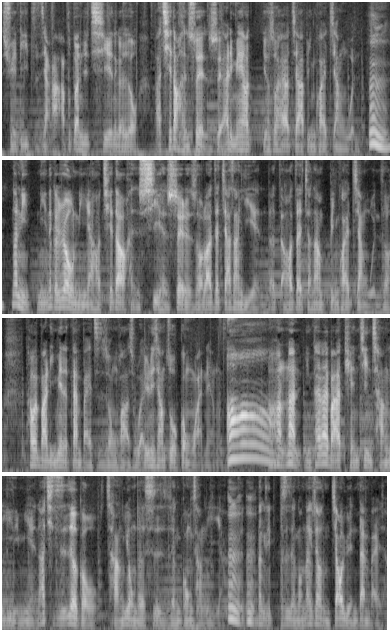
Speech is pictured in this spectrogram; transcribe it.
雪滴子这样啊，不断去切那个肉，把它切到很碎很碎。它里面要有时候还要加冰块降温。嗯，那你你那个肉泥然后切到很细很碎的时候，然后再加上盐，然后再加上冰块降温之后，它会把里面的蛋白质融化出来，有点像做贡丸那样子。哦，然后，那你太太把它填进肠衣里面，那其实热狗常用的是人工肠衣啊，就嗯嗯，那个不是人工，那个叫什么胶原蛋白肠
